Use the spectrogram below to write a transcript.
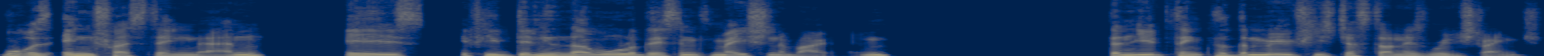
What was interesting then is if you didn't know all of this information about him, then you'd think that the move he's just done is really strange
